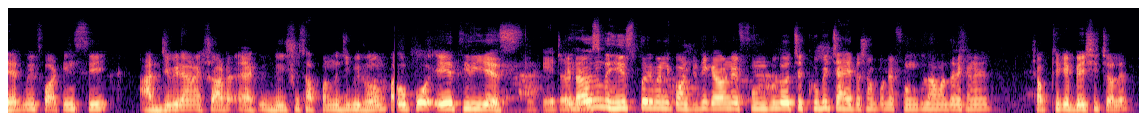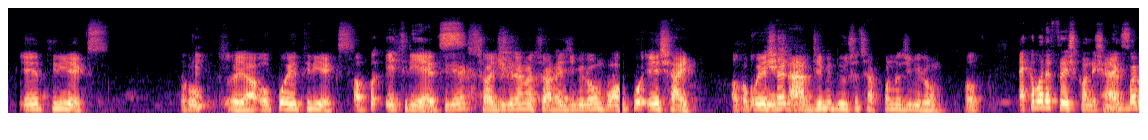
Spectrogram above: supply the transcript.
Redmi fourteen C আট জিবি র্যাম একশো আট দুইশো ছাপ্পান্ন GB ROM Oppo A three S এটা এটাও কিন্তু হিউজ পরিমাণ কোয়ান্টিটি কারণ এই ফোনগুলো হচ্ছে খুবই চাহিদা সম্পন্ন ফোনগুলো আমাদের এখানে সব থেকে বেশি চলে। A three X Oppo A three X Oppo A three A X three X ছয় জিবি র্যাম একশো আঠাশ GB ROM Oppo A eight Oppo A eight আট জিবি দুইশো ছাপ্পান্ন জিবি রোম একেবারে ফ্রেশ কন্ডিশন একবার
